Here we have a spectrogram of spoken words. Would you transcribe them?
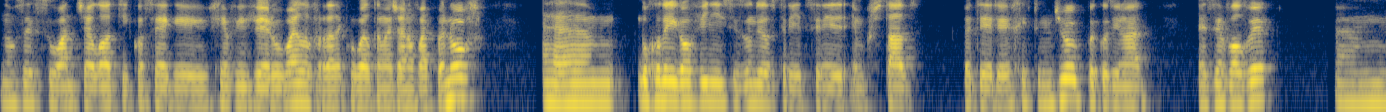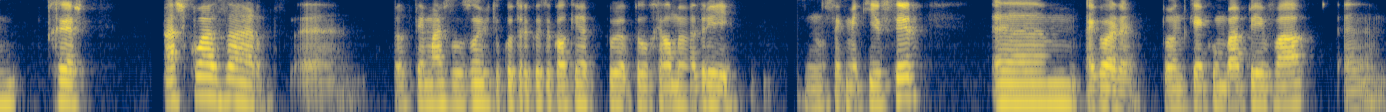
Não sei se o Ancelotti consegue reviver o Bale. A verdade é que o Bale também já não vai para novo. Um, o Rodrigo ou Vinícius, um deles teria de ser emprestado para ter ritmo de jogo, para continuar a desenvolver. Um, de resto, acho que o Hazard uh, tem mais lesões do que outra coisa qualquer pelo Real Madrid. Não sei como é que ia ser. Um, agora, para onde quer que o Mbappé vá, um,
